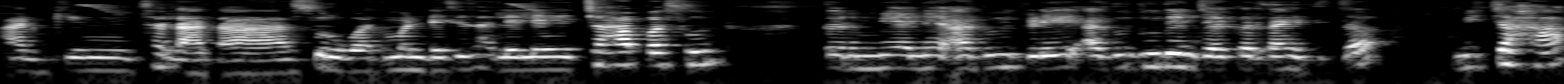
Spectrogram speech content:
आणखीन चला आता सुरुवात मंडेची झालेली आहे चहापासून. तर मी आणि आदू इकडे आदू दूध एन्जॉय करत आहे तिचं. मी चहा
